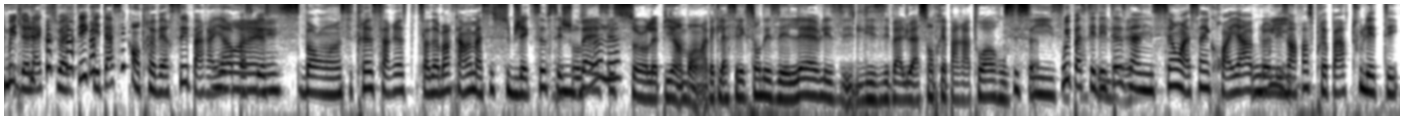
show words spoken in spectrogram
Oui, de l'actualité qui est assez controversée par ailleurs parce que bon, c'est très, ça reste, ça demeure quand même assez subjectif ces choses-là. Ben, là. Sûr. Là. Puis, bon, avec la sélection des élèves, les, les évaluations préparatoires aussi. Ça. Oui, parce qu'il y a des tests d'admission assez incroyables. Oui. Les enfants se préparent tout l'été.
